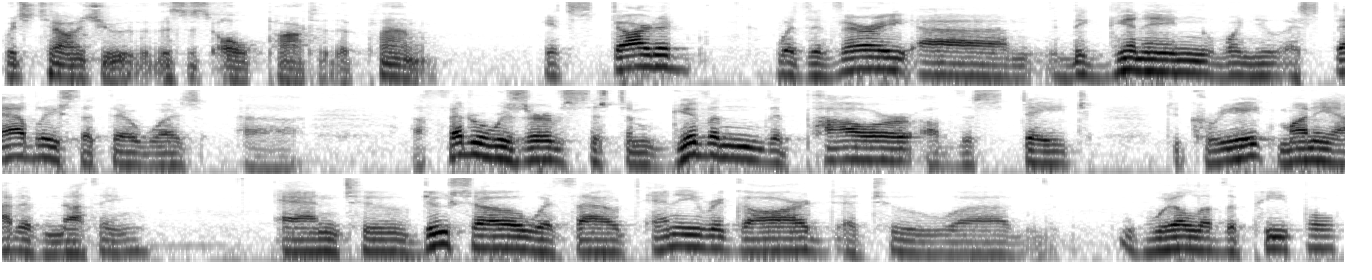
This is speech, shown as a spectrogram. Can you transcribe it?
which tells you that this is all part of the plan. It started with the very um, beginning when you established that there was uh, a Federal Reserve System given the power of the state to create money out of nothing and to do so without any regard uh, to uh, will of the people,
